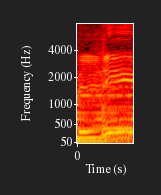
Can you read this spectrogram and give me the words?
Believe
